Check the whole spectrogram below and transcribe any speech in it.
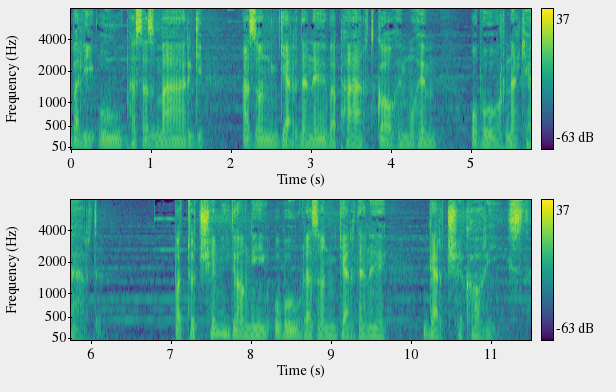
ولی او پس از مرگ از آن گردنه و پرتگاه مهم عبور نکرد. و تو چه میدانی عبور از آن گردنه در چه کاری است؟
